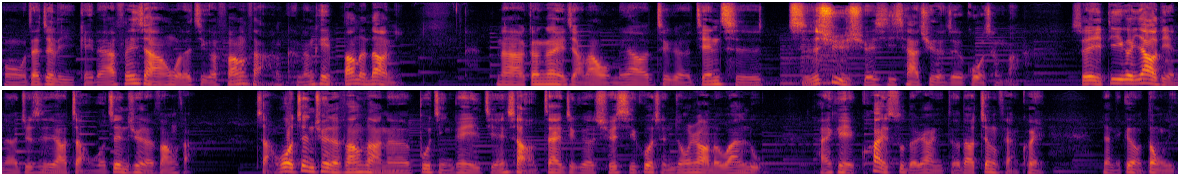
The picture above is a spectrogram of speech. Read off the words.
我在这里给大家分享我的几个方法，可能可以帮得到你。那刚刚也讲到，我们要这个坚持持续学习下去的这个过程嘛。所以第一个要点呢，就是要掌握正确的方法。掌握正确的方法呢，不仅可以减少在这个学习过程中绕的弯路。还可以快速的让你得到正反馈，让你更有动力。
